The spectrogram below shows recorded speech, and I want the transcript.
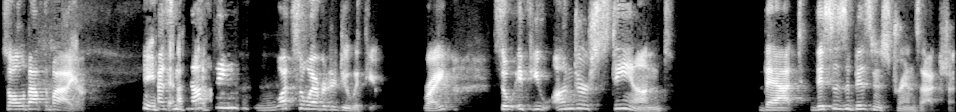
It's all about the buyer. It has yeah. nothing whatsoever to do with you, right? So if you understand that this is a business transaction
